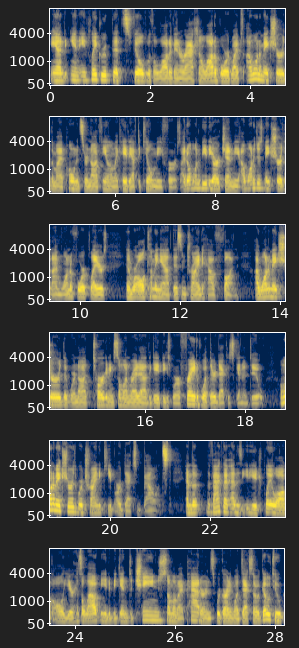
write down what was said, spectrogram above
And in a play group that's filled with a lot of interaction, a lot of board wipes, I want to make sure that my opponents are not feeling like, hey, they have to kill me first. I don't want to be the arch enemy. I want to just make sure that I'm one of four players and we're all coming at this and trying to have fun. I want to make sure that we're not targeting someone right out of the gate because we're afraid of what their deck is going to do. I want to make sure that we're trying to keep our decks balanced. And the, the fact that I've had this EDH play log all year has allowed me to begin to change some of my patterns regarding what decks I would go to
